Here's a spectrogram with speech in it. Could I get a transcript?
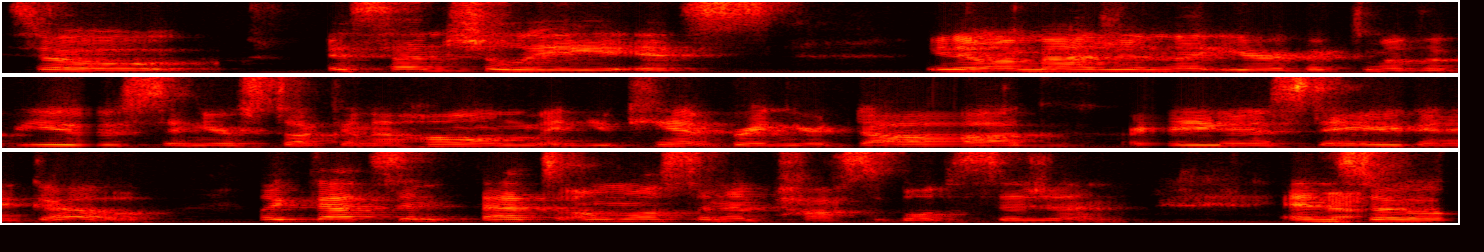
So essentially, it's you know, imagine that you're a victim of abuse and you're stuck in a home and you can't bring your dog. Are you going to stay? Or are you going to go? Like that's an, that's almost an impossible decision. And yeah. so,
